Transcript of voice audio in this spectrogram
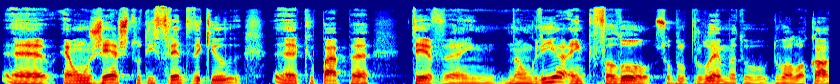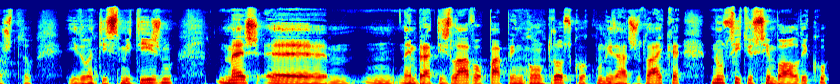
uh, é um gesto diferente daquilo uh, que o Papa teve em, na Hungria, em que falou sobre o problema do, do Holocausto e do antissemitismo, mas uh, em Bratislava o Papa encontrou-se com a comunidade judaica num sítio simbólico,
